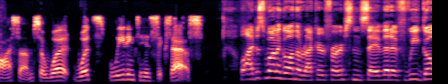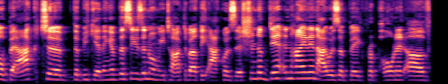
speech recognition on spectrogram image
awesome. So what what's leading to his success? Well, I just want to go on the record first and say that if we go back to the beginning of the season when we talked about the acquisition of Danton Heinen, I was a big proponent of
